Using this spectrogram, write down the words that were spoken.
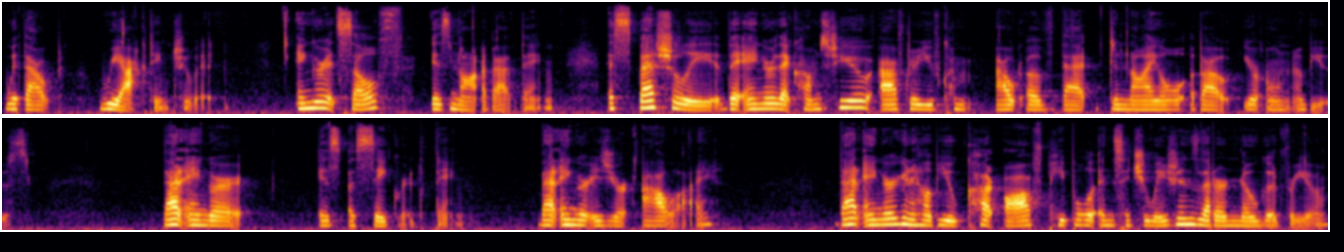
without reacting to it. Anger itself is not a bad thing, especially the anger that comes to you after you've come out of that denial about your own abuse. That anger is a sacred thing. That anger is your ally. That anger can help you cut off people and situations that are no good for you.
